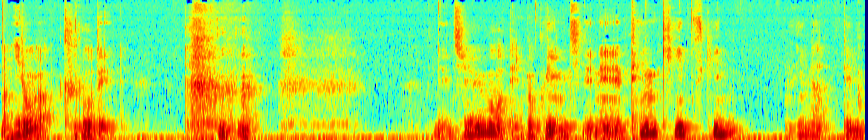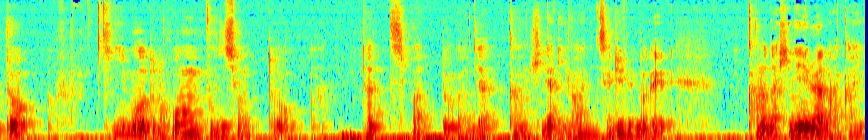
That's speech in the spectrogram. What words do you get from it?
まあ、色が黒で。で15.6インチでね天気付きになってるとキーボードのホームポジションとタッチパッドが若干左側にずれるので体ひねらなあかんやっ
